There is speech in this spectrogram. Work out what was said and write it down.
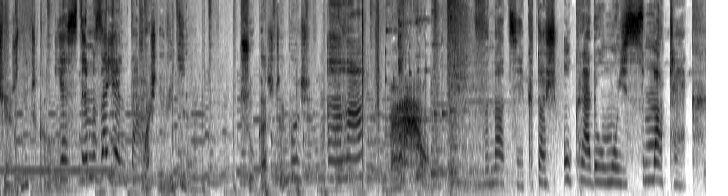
Księżniczko, jestem zajęta. właśnie widzę. Szukasz czegoś? Aha. W nocy ktoś ukradł mój smoczek.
